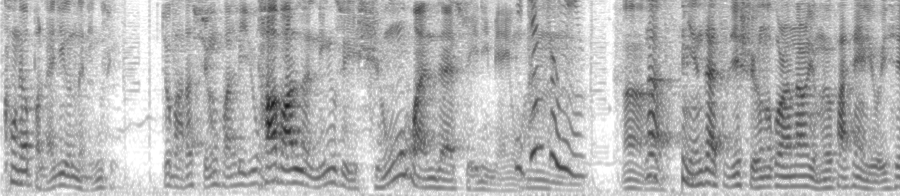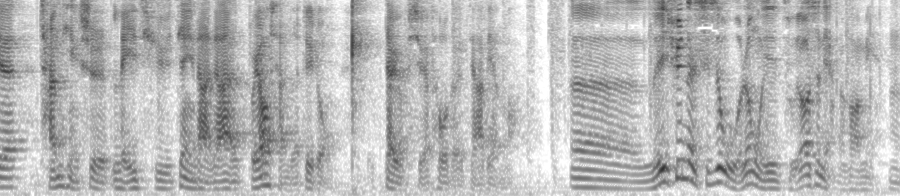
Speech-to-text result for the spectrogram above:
空调本来就有冷凝水，就把它循环利用。它把冷凝水循环在水里面用。你真聪明。嗯，那您在自己使用的过程当中有没有发现有一些产品是雷区？建议大家不要选择这种带有噱头的家电吗？呃，雷区呢，其实我认为主要是两个方面。嗯，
